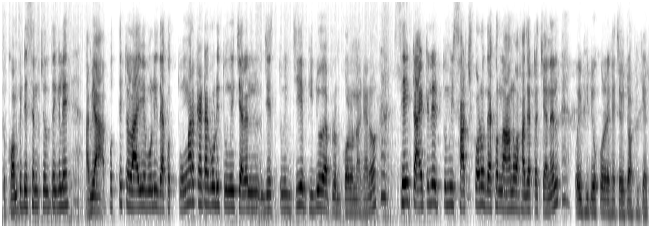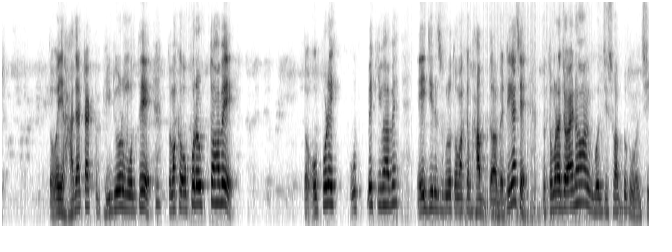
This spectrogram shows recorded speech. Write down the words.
তো কম্পিটিশান চলতে গেলে আমি প্রত্যেকটা লাইভে বলি, দেখো, তোমার ক্যাটাগরি তুমি চ্যানেল যে, তুমি যে ভিডিও আপলোড করো না কেন, সেই টাইটেলে তুমি সার্চ করো, দেখো না হলো হাজারটা চ্যানেল ওই ভিডিও করে রেখেছে ওই টপিকের তো ওই হাজারটা ভিডিওর মধ্যে তোমাকে ওপরে উঠতে হবে। তো ওপরে উঠবে কীভাবে? এই জিনিসগুলো তোমাকে ভাবতে হবে, ঠিক আছে? তো তোমরা জয়েন হও, আমি বলছি, সবটুকু বলছি।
